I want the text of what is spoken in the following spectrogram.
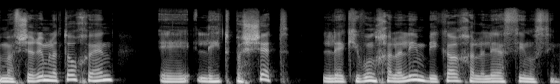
ומאפשרים לתוכן אה, להתפשט לכיוון חללים, בעיקר חללי הסינוסים.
